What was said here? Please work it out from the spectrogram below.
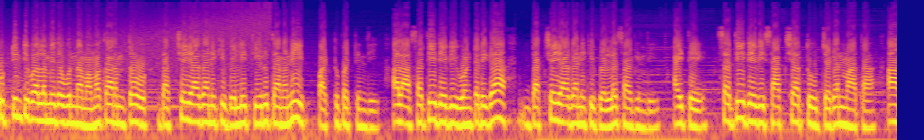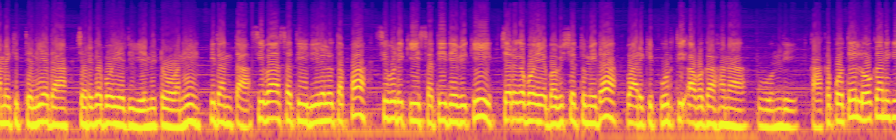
పుట్టింటి వాళ్ళ మీద ఉన్న మమకారంతో దక్ష యాగానికి వెళ్ళి తీరుతానని పట్టుపట్టింది. అలా సతీదేవి ఒంటరిగా దక్ష యాగానికి వెళ్ళసాగింది. అయితే సతీదేవి సాక్షాత్తు జగన్మాత. ఆమెకి తెలియదా జరగబోయేది ఏమిటో అని ఇదంతా. శివ సతీ లీలలు తప్ప శివుడికి సతీదేవికి జరగబోయే భవిష్యత్తు మీద వారికి పూర్తి అవగాహన ఉంది. కాకపోతే లోకానికి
